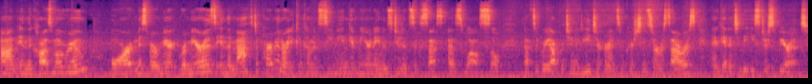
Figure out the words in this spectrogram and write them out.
um, in the Cosmo room, or Miss Ramirez in the math department, or you can come and see me and give me your name and student success as well. So that's a great opportunity to earn some Christian service hours and get into the Easter spirit.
